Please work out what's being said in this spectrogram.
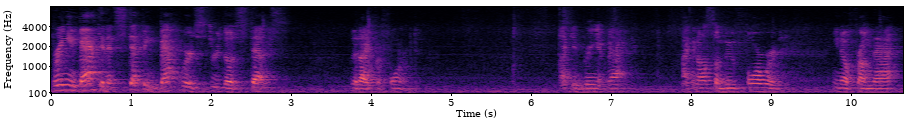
bringing back and it's stepping backwards through those steps that I performed. I can bring it back. I can also move forward, you know, from that,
